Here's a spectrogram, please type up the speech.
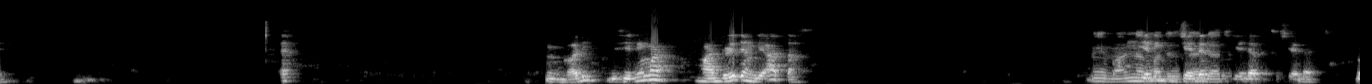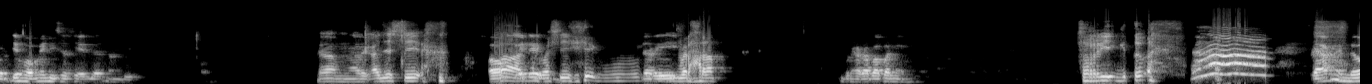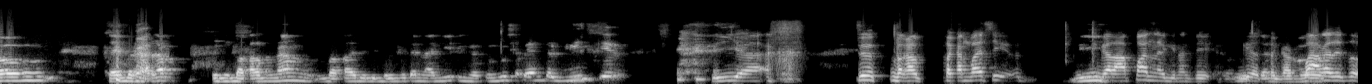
Eh. Enggak di, di sini mah Madrid yang di atas. Nih, mana Jadi Madrid Sociedad, Sociedad? Sociedad, Sociedad. Berarti home di Sociedad nanti. Ya, menarik aja sih. Oke Wah, deh. gua sih Dari- berharap Berharap apa nih? seri gitu. Jangan dong. Saya berharap ini bakal menang, bakal jadi berebutan lagi. Tinggal tunggu siapa yang tergelincir. iya. Itu bakal tegang banget sih. Nih. Tinggal 8 lagi nanti. Iya, tegang banget itu.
